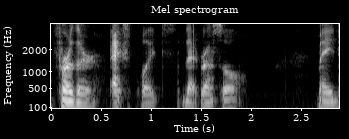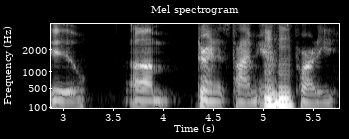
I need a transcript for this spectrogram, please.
further exploits that Russell may do um, during his time here at this party.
